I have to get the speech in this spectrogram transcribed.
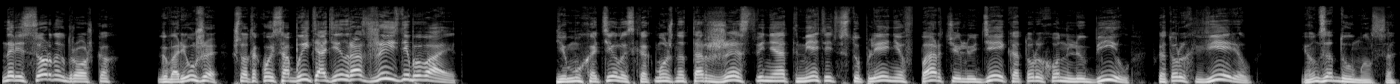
на рессорных дрожках. Говорю же, что такое событие один раз в жизни бывает». Ему хотелось как можно торжественнее отметить вступление в партию людей, которых он любил, которых верил, и он задумался,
